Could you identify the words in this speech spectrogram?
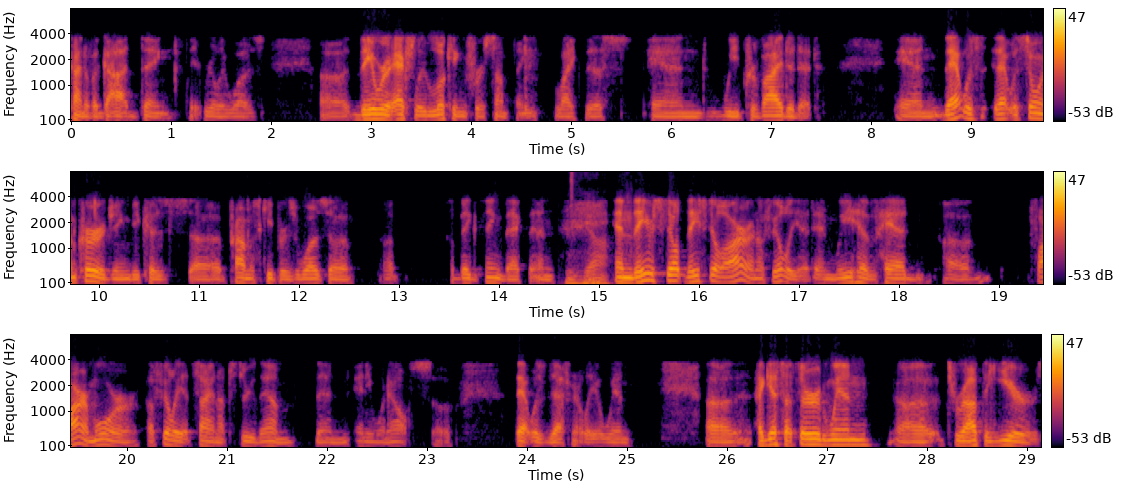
kind of a God thing. It really was. Uh, they were actually looking for something like this, and we provided it. And that was that was so encouraging because uh, Promise Keepers was a, a a big thing back then. Yeah. And they are still they still are an affiliate, and we have had uh, far more affiliate signups through them than anyone else. So that was definitely a win. Uh, I guess a third win uh, throughout the years,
